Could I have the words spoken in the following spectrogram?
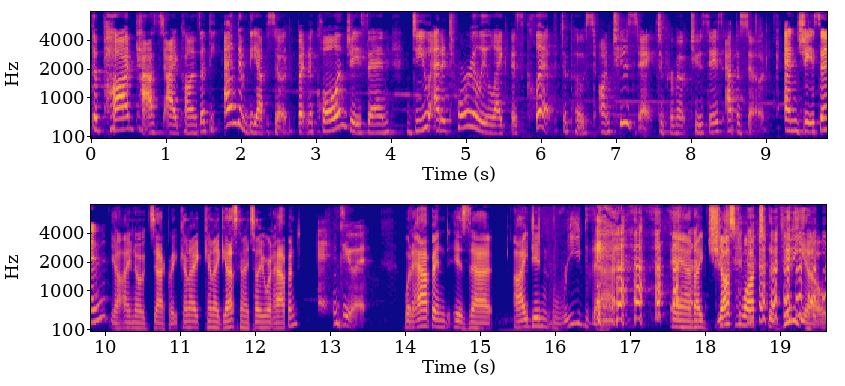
the podcast icons at the end of the episode. But Nicole and Jason, do you editorially like this clip to post on Tuesday to promote Tuesday's episode? And Jason, Yeah, I know exactly. Can I can I guess? Can I tell you what happened? Eh, do it. What happened is that I didn't read that and I just watched the video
